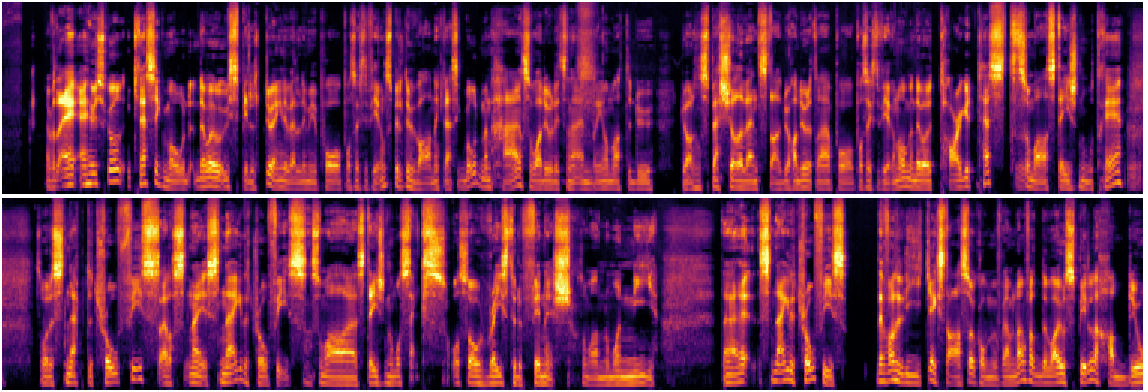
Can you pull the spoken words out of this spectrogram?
Ja, jeg, jeg husker Classic Mode det var jo, Vi spilte jo egentlig veldig mye på, på 64. Så spilte vi vanlig Classic Mode, men her så var det jo litt sånne endringer om at du Du hadde sånn special events. da Du hadde jo dette her på, på 64 nå, men det var jo Target Test, som var stage nummer tre. Så var det Snap the Trophies, eller nei, Snag the Trophies, som var stage nummer seks. Og så Race to the Finish, som var nummer ni. Det her Snag the Trophies Det var like ekstase å komme frem der, for det var jo spillet hadde jo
